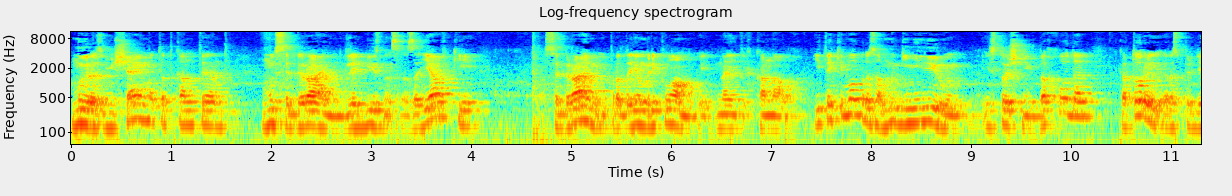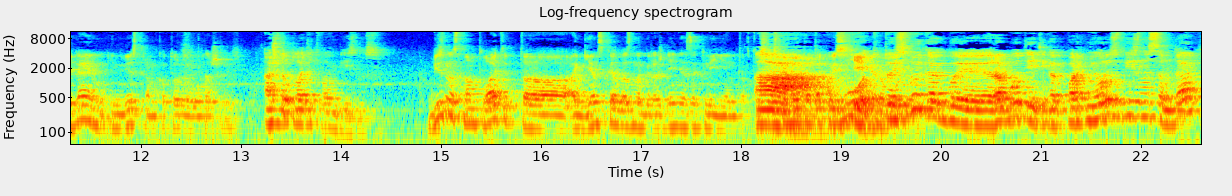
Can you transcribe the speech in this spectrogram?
мы размещаем этот контент, мы собираем для бизнеса заявки, собираем и продаем рекламу на этих каналах. И таким образом мы генерируем источник дохода, который распределяем инвесторам, которые вложились. А что платит вам бизнес? Бизнес нам платит а, агентское вознаграждение за клиентов. То есть, а, по такой схеме вот, то есть вы как бы работаете как партнеры с бизнесом, да?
